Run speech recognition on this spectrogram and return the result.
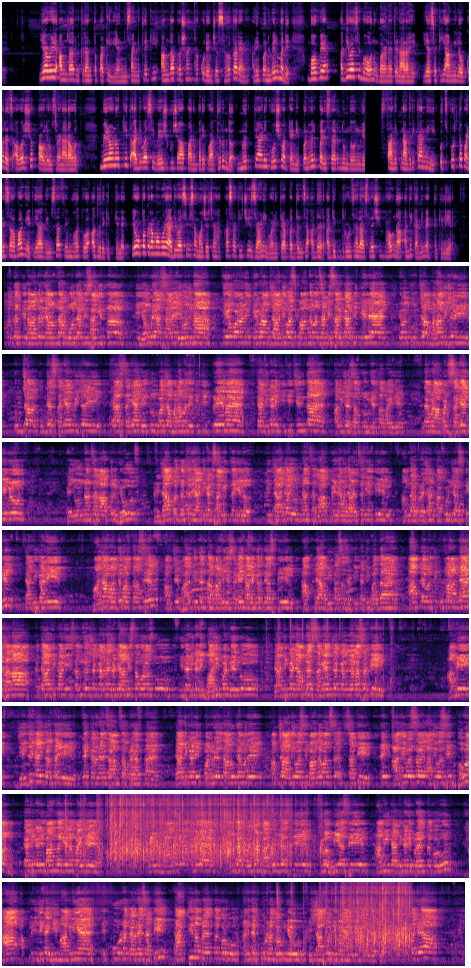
यावेळी आमदार विक्रांत पाटील यांनी सांगितले की आमदार प्रशांत ठाकूर यांच्या सहकार्याने आणि पनवेलमध्ये भव्य आदिवासी भवन उभारण्यात येणार आहे. यासाठी आम्ही लवकरच आवश्यक पावले उचलणार आहोत. मिरवणुकीत आदिवासी वेशभूषा पारंपरिक वाद्यवृंद नृत्य आणि घोषवाक्यांनी पनवेल परिसर दुमदवून गेले. स्थानिक नागरिकांनीही उत्स्फूर्तपणे सहभाग घेत या दिवसाचे महत्त्व अधोरेखित केले. या उपक्रमामुळे आदिवासी समाजाच्या हक्कासाठीची जाणीव आणि त्याबद्दलचा आदर अधिक दृढ झाला असल्याची भावना अनेकांनी व्यक्त केली आहे. पद्धतीनं आदरणीय आमदार मोदयांनी सांगितलं की एवढ्या साऱ्या योजना केवळ आणि केवळ आमच्या आदिवासी बांधवांसाठी सरकारने केल्या आहेत. तेव्हा तुमच्या मनाविषयी तुमच्या तुमच्या सगळ्यांविषयी त्या सगळ्या नेतृत्वाच्या मनामध्ये किती प्रेम आहे त्या ठिकाणी किती चिंता आहे हा विषय समजून घेतला पाहिजे. त्यामुळे आपण सगळ्यांनी मिळून या योजनांचा लाभ तर घेऊच आणि ज्या पद्धतीने या ठिकाणी सांगितलं गेलं की ज्या ज्या योजनांचा लाभ मिळण्यामध्ये अडचणी येतील आमदार प्रशांत ठाकूर जे असतील त्या ठिकाणी माझ्या माध्यमातून असेल आमचे भारतीय जनता पार्टीचे सगळे कार्यकर्ते असतील आपल्या विकासासाठी कटिबद्ध आहेत. आपल्यावरती कुठला अन्याय झाला तर त्या ठिकाणी संघर्ष करण्यासाठी आम्ही समोर असू की त्या ठिकाणी ग्वाही पण देतो. त्या ठिकाणी आपल्या सगळ्यांच्या कल्याणासाठी आम्ही जे जे काही करता येईल ते करण्याचा आमचा प्रयत्न आहे. या ठिकाणी पनवेल तालुक्यामध्ये आमच्या आदिवासी बांधवांसाठी एक आदिवासी आदिवासी भवन त्या ठिकाणी बांधलं गेलं पाहिजे. मागणी आपली आहे आमदार प्रशांत ठाकूरजी असतील किंवा मी असतील आम्ही त्या ठिकाणी प्रयत्न करून हा आपली जी काही ही मागणी आहे ती पूर्ण करण्यासाठी ताकदीनं प्रयत्न करू आणि ते पूर्ण करून घेऊ ही शाश्वतीपणे आम्ही सगळ्या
